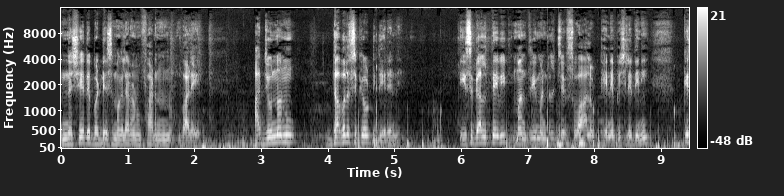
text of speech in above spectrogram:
ਨਸ਼ੇ ਦੇ ਵੱਡੇ ਸਮਗਲਰਾਂ ਨੂੰ ਫੜਨ ਵਾਲੇ, ਅੱਜ ਉਹਨਾਂ ਨੂੰ ਡਬਲ ਸਿਕਿਉਰਿਟੀ ਦੇ ਰਹੇ ਨੇ। ਇਸ ਗੱਲ ਤੇ ਵੀ ਮੰਤਰੀ ਮੰਡਲ 'ਚ ਸਵਾਲ ਉੱਠੇ ਨੇ ਪਿਛਲੇ ਦਿਨੀ ਕਿ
